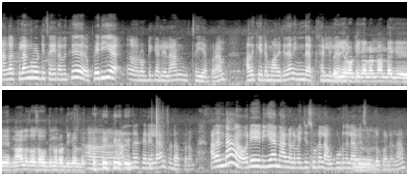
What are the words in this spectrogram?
நாங்கள் கிழங்கு ரொட்டி செய்கிறதுக்கு பெரிய ரொட்டி கல்லாம் செய்ய போகிறோம் அதுக்கேற்ற மாதிரி தான் இந்த கல்லில் பெரிய ரொட்டி கல்லுன்னா இன்றைக்கு நாலு தோசை ஊற்றின ரொட்டி கல் அந்த கறியெல்லாம் சுட போகிறோம் அதண்டா ஒரே அடியாக நாங்கள் வச்சு சுடலாம். கூடுதலாகவே சுட்டு கொள்ளலாம்.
